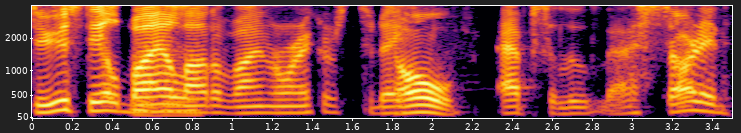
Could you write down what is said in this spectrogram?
Do you still buy Mhm. a lot of vinyl records today? Oh, absolutely. I started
